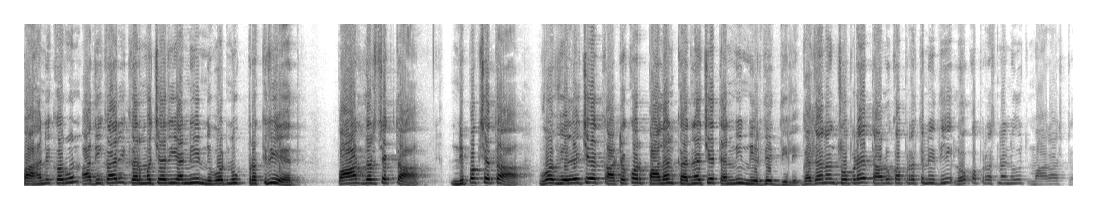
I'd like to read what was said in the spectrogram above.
पाहणी करून अधिकारी कर्मचारी यांनी निवडणूक प्रक्रियेत पारदर्शकता निपक्षता व वेळेचे काटेकोर पालन करण्याचे त्यांनी निर्देश दिले. गजानन चोपडे तालुका प्रतिनिधी लोकप्रश्न न्यूज महाराष्ट्र.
